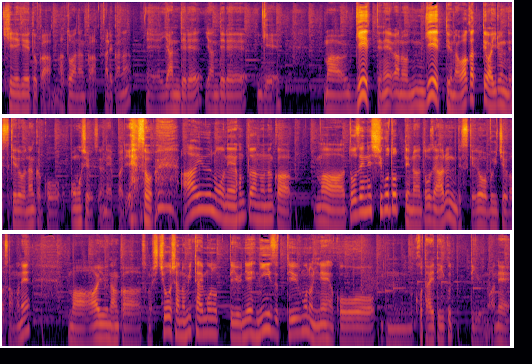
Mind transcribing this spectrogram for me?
キレゲーとか、あとはなんか、あれかな、えー、ヤンデレ、ヤンデレゲー。まあ、ゲイってね、あの、ゲイっていうのは分かってはいるんですけど、なんかこう、面白いですよね、やっぱり。そう。ああいうのをね、本当あの、なんか、まあ、当然ね、仕事っていうのは当然あるんですけど、VTuber さんもね。まあ、ああいうなんか、その視聴者の見たいものっていうね、ニーズっていうものにね、こう、うん、応えていくっていうのはね、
